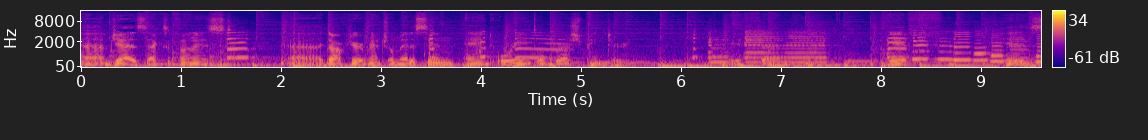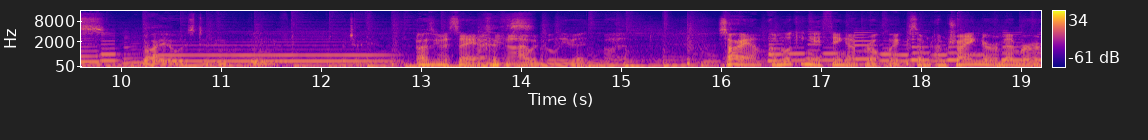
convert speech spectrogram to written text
um, jazz saxophonist, uh, doctor of natural medicine, and Oriental brush painter. If um, if his bio is to be believed, which I do. I was gonna say, I mean, I would believe it, but sorry, I'm, I'm looking a thing up real quick because I'm, I'm trying to remember.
